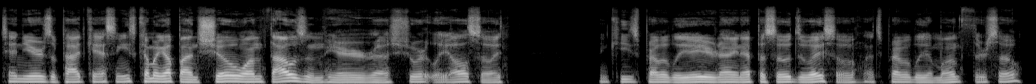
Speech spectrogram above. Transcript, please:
10 years of podcasting. He's coming up on show 1000 here uh, shortly, also. I think he's probably eight or nine episodes away, so that's probably a month or so.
